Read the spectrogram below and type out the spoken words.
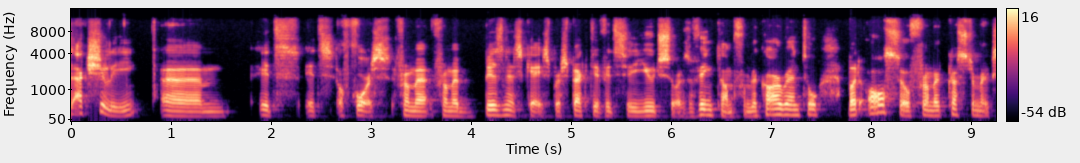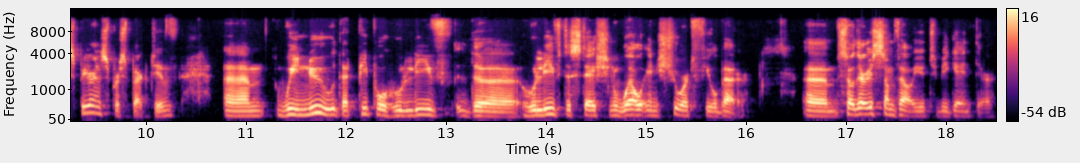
actually um, it's it's of course from a from a business case perspective it's a huge source of income from the car rental but also from a customer experience perspective um, we knew that people who leave the who leave the station well insured feel better. Um, so there is some value to be gained there.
